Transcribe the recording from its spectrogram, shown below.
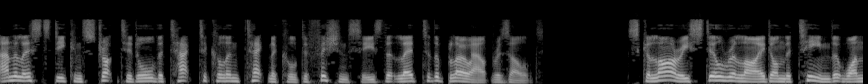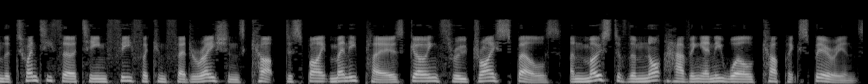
Analysts deconstructed all the tactical and technical deficiencies that led to the blowout result. Scolari still relied on the team that won the 2013 FIFA Confederations Cup despite many players going through dry spells, and most of them not having any World Cup experience.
